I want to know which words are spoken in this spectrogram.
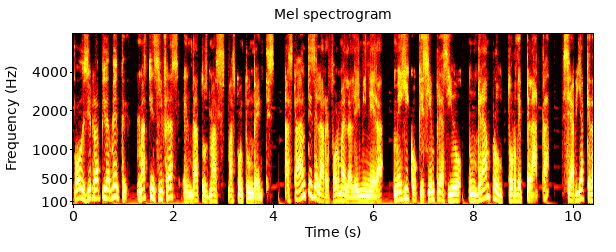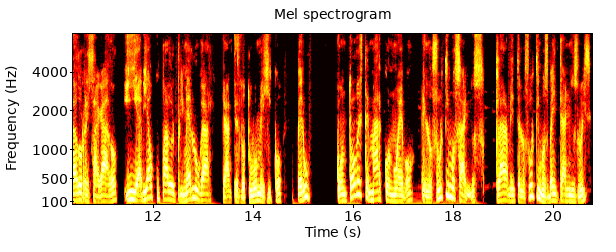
Puedo decir rápidamente, más que en cifras, en datos más, más contundentes. Hasta antes de la reforma de la ley minera, México, que siempre ha sido un gran productor de plata, se había quedado rezagado y había ocupado el primer lugar, que antes lo tuvo México, Perú. Con todo este marco nuevo, en los últimos años, claramente en los últimos 20 años, Luis,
